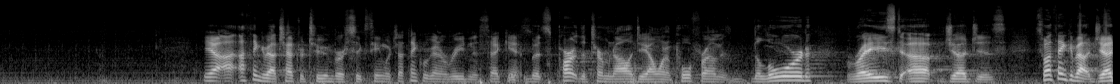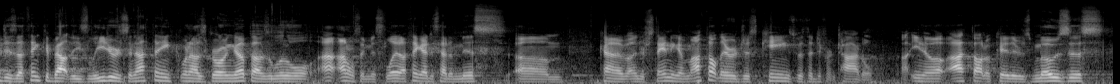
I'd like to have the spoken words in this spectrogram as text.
Yeah, I think about chapter 2 and verse 16, which I think we're going to read in a second. Yes. But it's part of the terminology I want to pull from is the Lord raised up judges. So I think about judges, I think about these leaders, and I think when I was growing up, I was a little, I, don't say misled, I think I just had a mis um, kind of understanding of them. I thought they were just kings with a different title. Uh, you know, I thought, okay, there's Moses,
